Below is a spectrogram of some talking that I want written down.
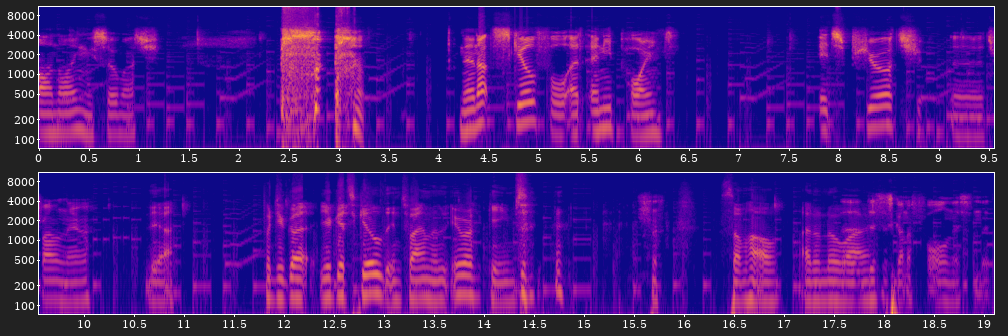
are annoying me so much. They're not skillful at any point. It's pure uh, trial and error. Yeah. But you got you get skilled in trial and error games. Somehow. I don't know Uh, why. this is gonna fall, isn't it?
